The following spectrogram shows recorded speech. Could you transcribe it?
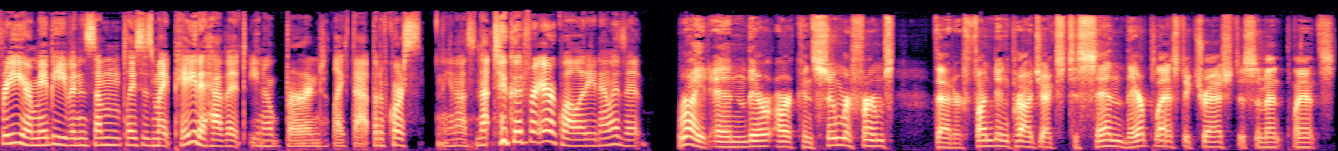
free or maybe even some places might pay to have it, you know, burned like that. But of course, you know, it's not too good for air quality now, is it? Right. And there are consumer firms that are funding projects to send their plastic trash to cement plants.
